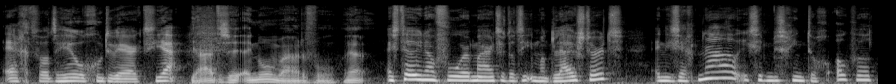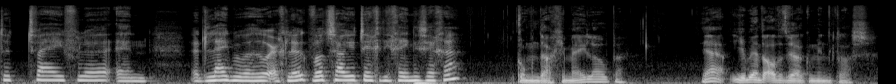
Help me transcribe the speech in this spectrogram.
echt wat heel goed werkt. Ja. ja het is enorm waardevol. Ja. En stel je nou voor, Maarten, dat er iemand luistert en die zegt: Nou, ik zit misschien toch ook wel te twijfelen en het lijkt me wel heel erg leuk. Wat zou je tegen diegene zeggen? Kom een dagje meelopen. Ja, je bent altijd welkom in de klas.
